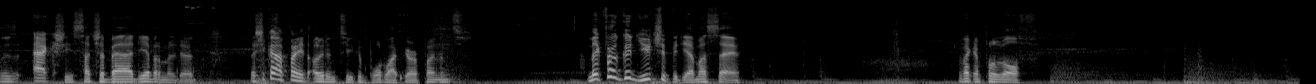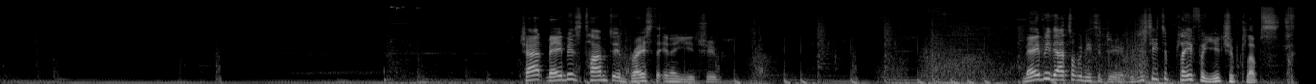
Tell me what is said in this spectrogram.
It was actually such a bad idea, but I'm gonna do it. It's actually kind of funny that Odin 2 could board wipe your opponent. Make for a good YouTube video, I must say. If I can pull it off. Chat, maybe it's time to embrace the inner YouTube. Maybe that's what we need to do. We just need to play for YouTube clips.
